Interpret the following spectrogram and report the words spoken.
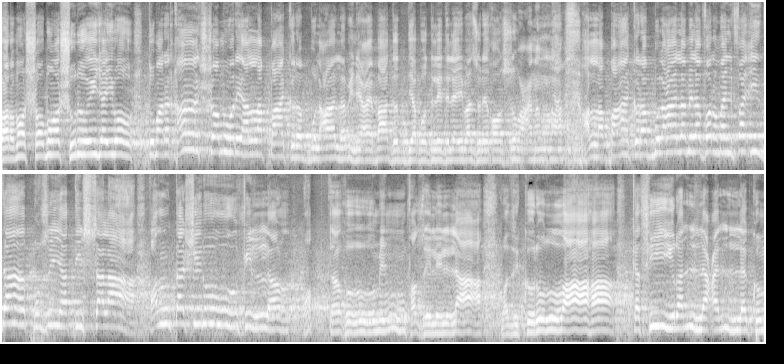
কর্মসমূহ শুরু হয়ে যাইব। তোমার কাজ সমূহরে আল্লাহ পাক রব্বুল আলমিন ইবাদত দিয়া বদলে দিলে এবার জোরে সুবহানাল্লাহ। আল্লাহ পাক রব্বুল আলমিন ফরমাইল, ফাইজা কুজিয়াতিস সালাহ ফান্তাশিরু ফিল ওয়াবতাগু মিন ফাজলিল্লাহ, ওয়াজকুরুল্লাহ কাসীরান লাআল্লাকুম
